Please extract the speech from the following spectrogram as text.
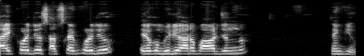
লাইক করে দিও সাবস্ক্রাইব করে দিও, এরকম ভিডিও আরও পাওয়ার জন্য। থ্যাংক ইউ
